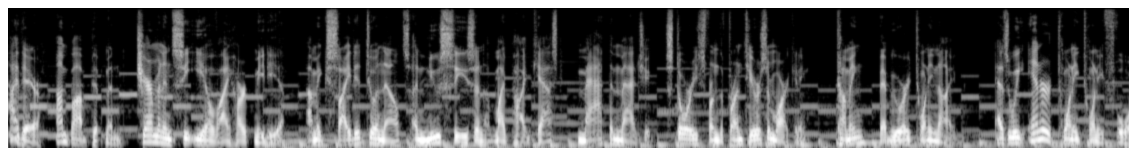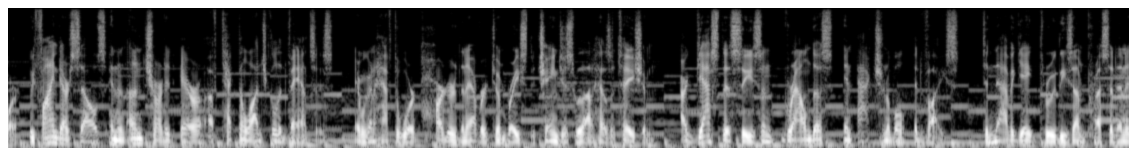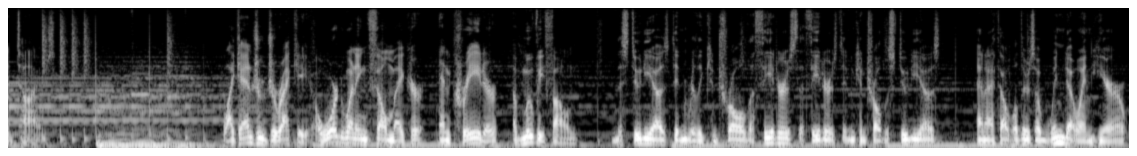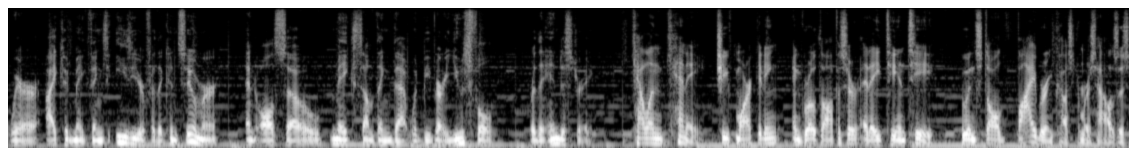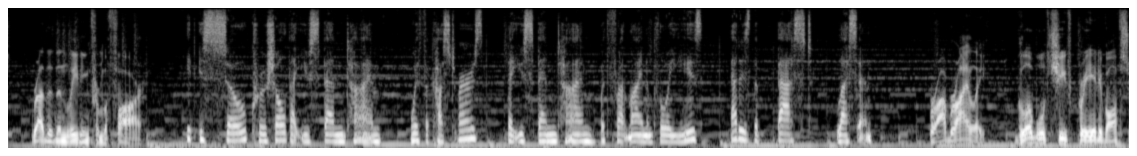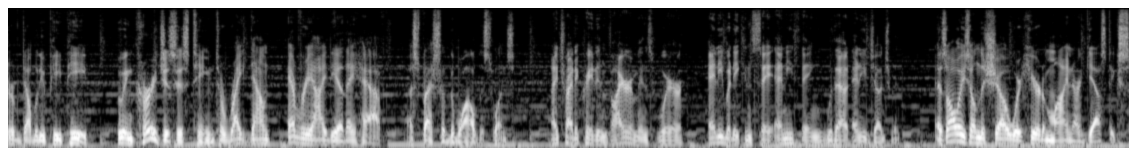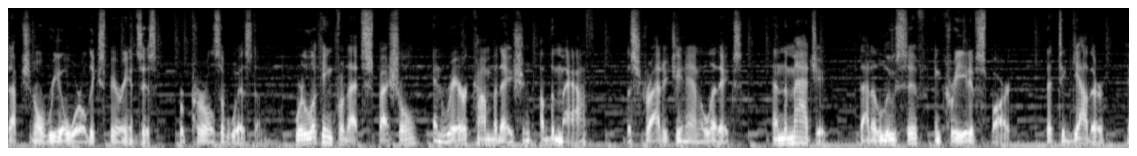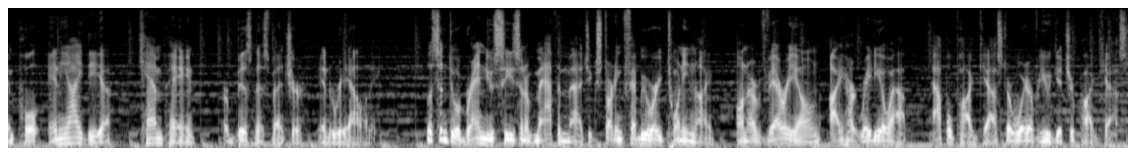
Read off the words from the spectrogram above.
Hi there, I'm Bob Pittman, Chairman and CEO of iHeartMedia. I'm excited to announce a new season of my podcast, Math and Magic Stories from the Frontiers of Marketing, coming February 29th. As we enter 2024, we find ourselves in an uncharted era of technological advances, and we're going to have to work harder than ever to embrace the changes without hesitation. Our guests this season ground us in actionable advice to navigate through these unprecedented times like Andrew Jarecki, award winning filmmaker and creator of Moviefone. The studios didn't really control the theaters, the theaters didn't control the studios. And I thought, well, there's a window in here where I could make things easier for the consumer and also make something that would be very useful for the industry. Kellyn Kenny, Chief Marketing and Growth Officer at AT&T, who installed fiber in customers' houses rather than leading from afar. It is so crucial that you spend time with the customers, that you spend time with frontline employees. That is the best lesson. Rob Reilly, Global Chief Creative Officer of WPP, who encourages his team to write down every idea they have, especially the wildest ones. I try to create environments where anybody can say anything without any judgment. As always on the show, we're here to mine our guests' exceptional real world experiences for pearls of wisdom. We're looking for that special and rare combination of the math, the strategy and analytics, and the magic, that elusive and creative spark that together can pull any idea, campaign, or business venture into reality. Listen to a brand new season of Math and Magic starting February 29th on our very own iHeartRadio app, Apple Podcast, or wherever you get your podcasts.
